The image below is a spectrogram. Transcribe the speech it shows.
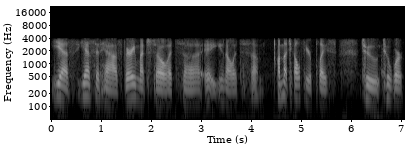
Yes, yes, it has very much so. It's uh, you know, it's um, a much healthier place to to work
